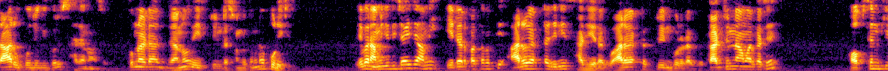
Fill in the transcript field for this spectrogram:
তার উপযোগী করে সাজানো আছে। তোমরা এটা জানো, এই স্ক্রিনটার সঙ্গে তোমরা পরিচিত। এবার আমি যদি চাই যে আমি এটার পাশাপাশি আরও একটা জিনিস সাজিয়ে রাখব, আরও একটা স্ক্রিন করে রাখব, তার জন্য আমার কাছে অপশন কি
